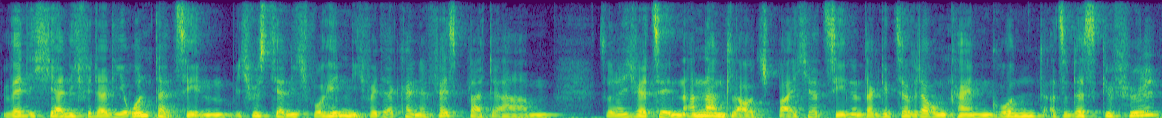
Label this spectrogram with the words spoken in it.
werde ich ja nicht wieder die runterziehen. Ich wüsste ja nicht wohin, ich werde ja keine Festplatte haben, sondern ich werde sie in einen anderen Cloud-Speicher ziehen und da gibt es ja wiederum keinen Grund. Also das Gefühl,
